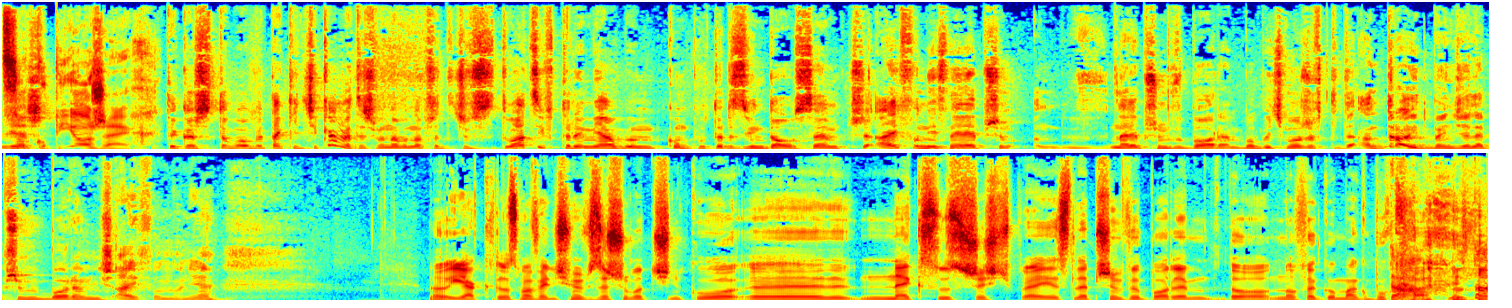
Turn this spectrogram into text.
wiesz, co kupi orzech? Tylko, że to byłoby takie ciekawe też, no bo na przykład, czy w sytuacji, w której miałbym komputer z Windowsem, czy iPhone jest najlepszym, najlepszym wyborem, bo być może wtedy Android będzie lepszym wyborem niż iPhone, no nie? No jak rozmawialiśmy w zeszłym odcinku, yy, Nexus 6P jest lepszym wyborem do nowego MacBooka tak, no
